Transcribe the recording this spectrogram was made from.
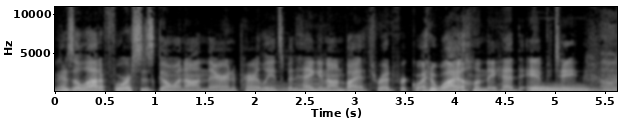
there's a lot of forces going on there, and apparently it's been hanging on by a thread for quite a while, and they had to amputate. Ooh. Oh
